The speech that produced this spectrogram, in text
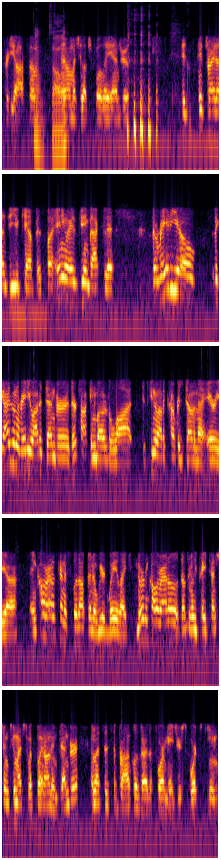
Pretty awesome. Oh, I know how much you love Chipotle, Andrew. it's it's right on DU campus. But anyways, getting back to it, the radio, the guys on the radio out of Denver, they're talking about it a lot. It's getting a lot of coverage down in that area. And Colorado's kind of split up in a weird way. Like Northern Colorado doesn't really pay attention too much to what's going on in Denver, unless it's the Broncos or the four major sports teams.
